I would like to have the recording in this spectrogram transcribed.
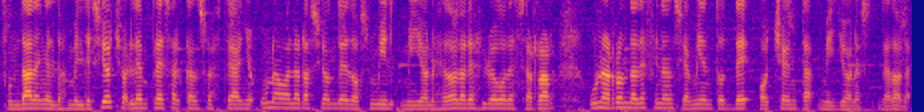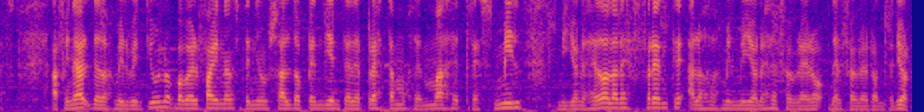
Fundada en el 2018, la empresa alcanzó este año una valoración de 2 mil millones de dólares luego de cerrar una ronda de financiamiento de 80 millones de dólares. A final de 2021, Babel Finance tenía un saldo pendiente de préstamos de más de 3.000 millones de dólares frente a los 2.000 millones de febrero del febrero anterior.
